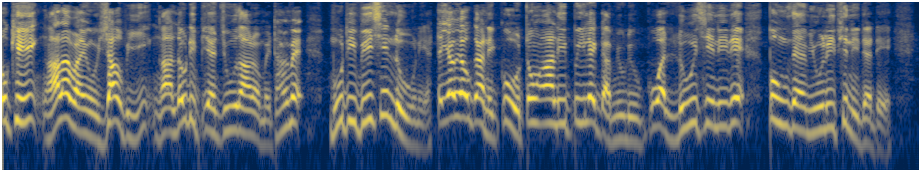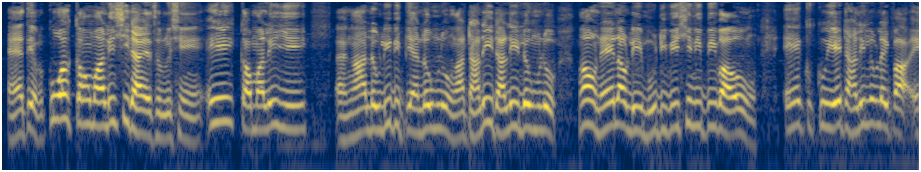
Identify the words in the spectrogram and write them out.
okay 9လပိုင်းကိုရောက်ပြီးငါအလုပ်တွေပြန်ကြိုးစားတော့မယ်ဒါပေမဲ့ motivation လိုနေတယောက်ယောက်ကနေကိုယ်ကိုတွန်းအားလေးပေးလိုက်တာမျိုးတွေကိုကိုကလိုချင်နေတဲ့ပုံစံမျိုးလေးဖြစ်နေတတ်တယ်အဲတည်းကိုကကောင်မလေးရှိထားရဲဆိုလို့ရှိရင်အေးကောင်မလေးရေအဲငါအလုပ်လေးတွေပြန်လုပ်မလို့ငါဒါလေးဒါလေးလုပ်မလို့ငါ့ကိုနဲလောက်လေး motivation လေးပေးပါဦးအဲကိုကိုရဲဒါလေးလုပ်လိုက်ပါအဲ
